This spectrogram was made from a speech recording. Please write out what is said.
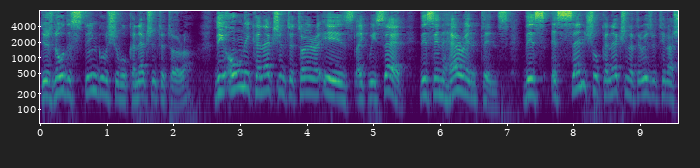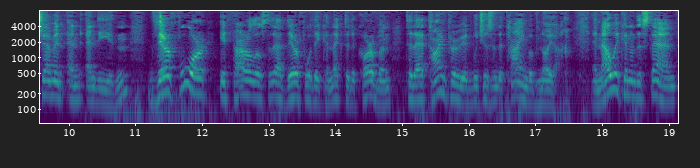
there's no distinguishable connection to Torah. The only connection to Torah is, like we said, this inheritance, this essential connection that there is between Hashem and, and, and the Yidden. Therefore, it parallels to that. Therefore, they connect to the korban to that time period, which is in the time of Noach. And now we can understand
